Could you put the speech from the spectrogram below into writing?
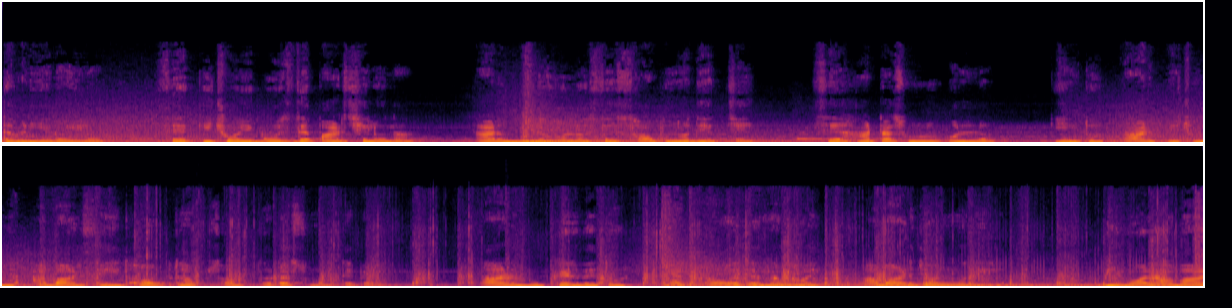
দাঁড়িয়ে রইল। সে কিছুই বুঝতে পারছিল না। তার মনে হলো সে স্বপ্ন দেখছে। সে হাঁটা শুরু করল, কিন্তু তার পেছনে আবার সেই ধপ ধপ শব্দটা শুনতে পেল। তার বুকের ভেতর একটা অজানা ভয় আবার জন্ম নিল। বিমল আবার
